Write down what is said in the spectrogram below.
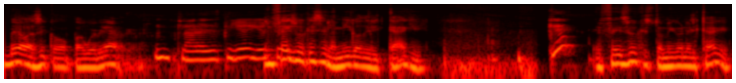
veo así como para huevear, digamos. Mm, Claro, es que yo, yo El estoy- Facebook es el amigo del cague. ¿Qué? El Facebook es tu amigo en el cague.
